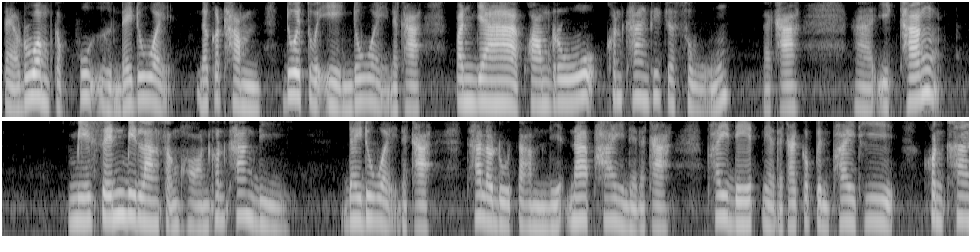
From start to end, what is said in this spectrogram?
แต่ร่วมกับผู้อื่นได้ด้วย แล้วก็ทำด้วยตัวเองด้วยนะคะ ปัญญาความรู้ค่อนข้างที่จะสูงนะคะอีกทั้งมีเซนส์มีลางสังหรณ์ค่อนข้างดีได้ด้วยนะคะ ถ้าเราดูตามหน้าไพ่เนี่ยนะคะ ไพ่เดทเนี่ยนะคะก็เป็นไพ่ที่ค่อนข้าง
